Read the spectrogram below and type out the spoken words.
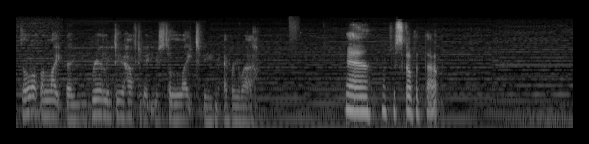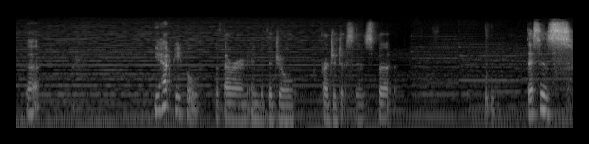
There's a lot of light though. You really do have to get used to light being everywhere. Yeah, I've discovered that. But you had people with their own individual prejudices, but this is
